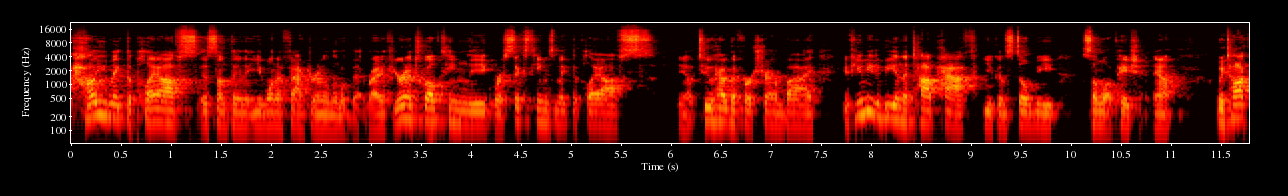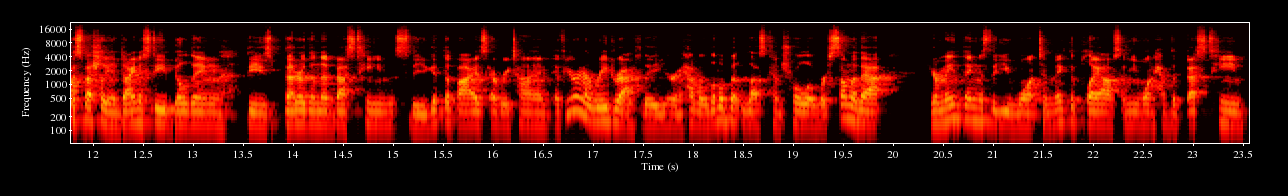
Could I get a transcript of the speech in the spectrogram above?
how you make the playoffs is something that you want to factor in a little bit right? If you're in a 12 team league where six teams make the playoffs you know two have the first round bye if you need to be in the top half you can still be somewhat patient. Now we talk especially in dynasty building these better than the best teams so that you get the buys every time. If you're in a redraft league you're going to have a little bit less control over some of that. Your main thing is that you want to make the playoffs and you want to have the best team.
